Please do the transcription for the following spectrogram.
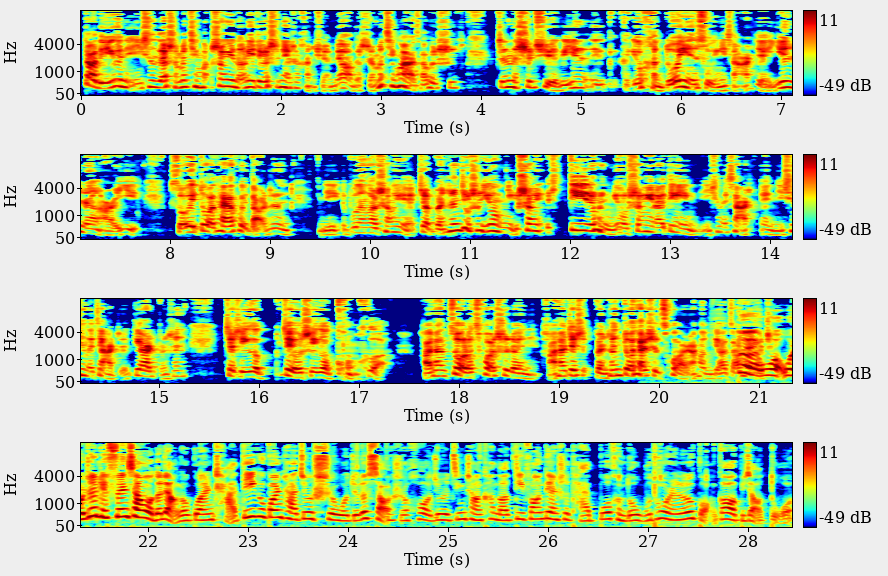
到底一个女性在什么情况生育能力这个事情是很玄妙的，什么情况下才会失真的失去？因有很多因素影响，而且因人而异。所谓堕胎会导致你不能够生育，这本身就是用你生第一就是你用生育来定义女性的价呃女性的价值，第二本身这是一个这又是一个恐吓。好像做了错事的你，好像这是本身堕胎是错，然后你就要遭。对我，我这里分享我的两个观察。第一个观察就是，我觉得小时候就是经常看到地方电视台播很多无痛人流的广告比较多。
